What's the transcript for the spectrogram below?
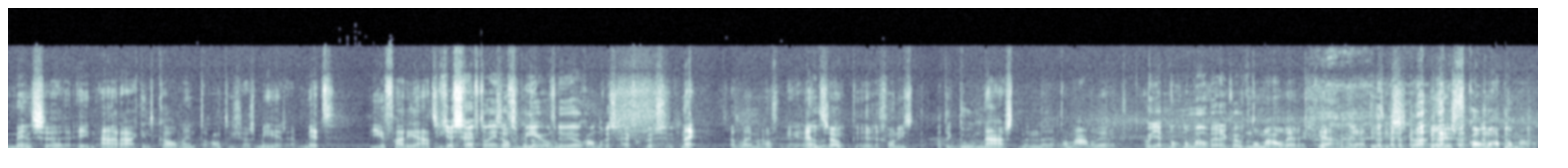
mensen in aanraking te komen en te enthousiasmeren met biervariaties. Jij schrijft alleen over bier of doe je ook andere schrijfklussen? Nee, gaat alleen maar over bier. En het is ook eh, gewoon iets wat ik doe naast mijn eh, normale werk. Oh, je hebt nog normaal werk ook? Normaal werk, ja. ja dit is, dat bier is volkomen abnormaal.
